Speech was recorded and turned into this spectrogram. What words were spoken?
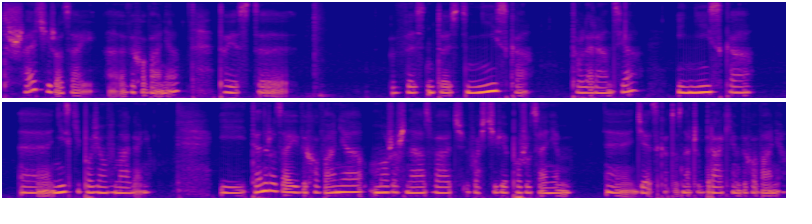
trzeci rodzaj e, wychowania to jest, to jest niska tolerancja i niska, niski poziom wymagań. I ten rodzaj wychowania możesz nazwać właściwie porzuceniem dziecka, to znaczy brakiem wychowania.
